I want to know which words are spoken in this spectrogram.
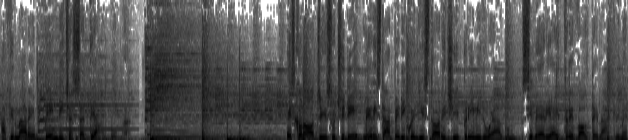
a firmare ben 17 album. Escono oggi su CD le ristampe di quegli storici primi due album, Siberia e Tre volte lacrime,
